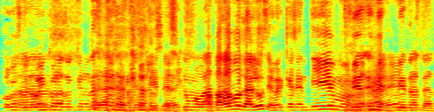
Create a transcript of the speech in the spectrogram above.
Ojos que no ven, corazón que no Así como va. Apagamos la luz y a ver qué sentimos. Mientras te da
